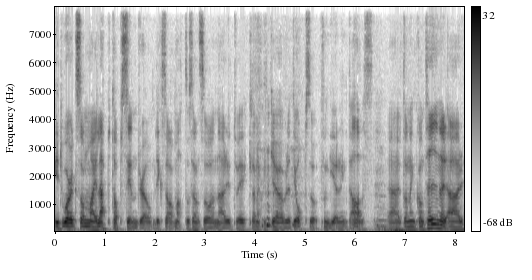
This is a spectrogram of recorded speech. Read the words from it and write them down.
It works on my laptop syndrome. Liksom, att, och sen så när utvecklarna skickar över det till opp så fungerar det inte alls. Mm. Eh, utan en container är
